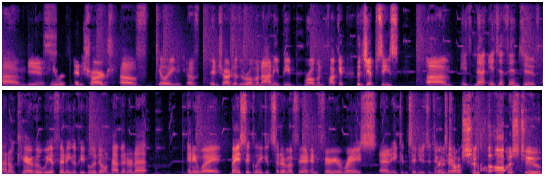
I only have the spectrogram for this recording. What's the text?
Um Yes. he was in charge of killing of in charge of the Romanani people Roman fucking the gypsies. Um it's not it's offensive. I don't care who we offending, the people who don't have internet. Anyway, basically consider him an infer- inferior race and he continues to We're do gonna terrible talk shit about the Amish too.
